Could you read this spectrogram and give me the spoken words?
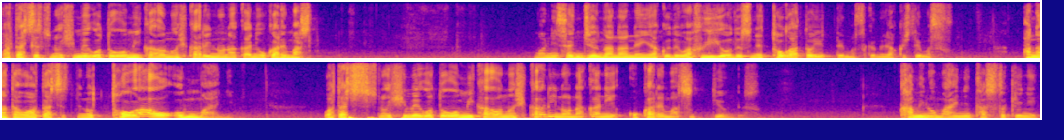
私たちの姫事を三河の光の中に置かれます。まあ、2017年訳では不義をですね「咎」と言っていますけど訳しています。あなたは私たちの咎を追う前に私たちの姫事を三河の光の中に置かれますっていうんです。神の前に立つ時に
